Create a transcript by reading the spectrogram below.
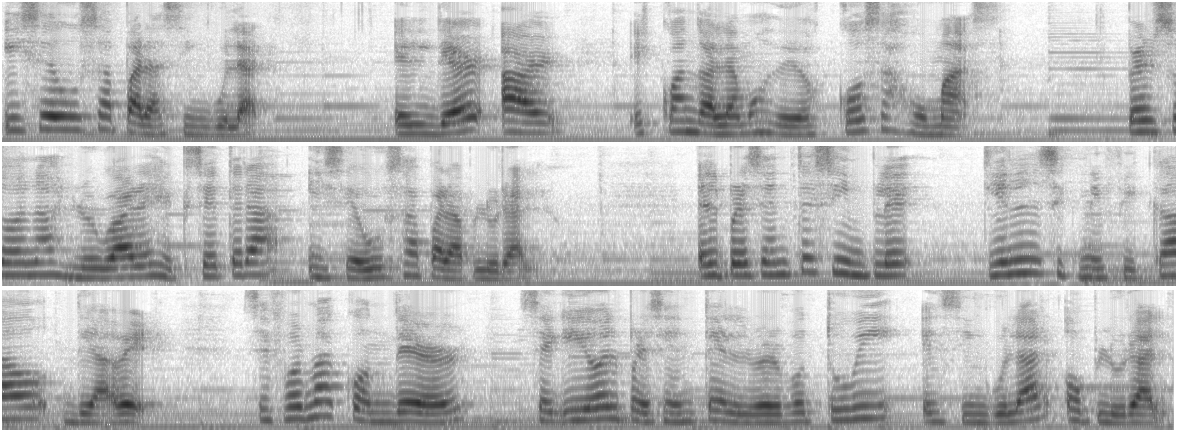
y se usa para singular. El there are es cuando hablamos de dos cosas o más, personas, lugares, etc. y se usa para plural. El presente simple tiene el significado de haber. Se forma con there seguido del presente del verbo to be en singular o plural,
